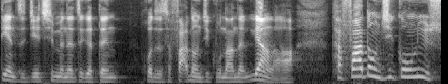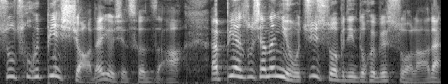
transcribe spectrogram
电子节气门的这个灯。或者是发动机故障灯亮了啊，它发动机功率输出会变小的，有些车子啊，啊变速箱的扭矩说不定都会被锁牢的，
